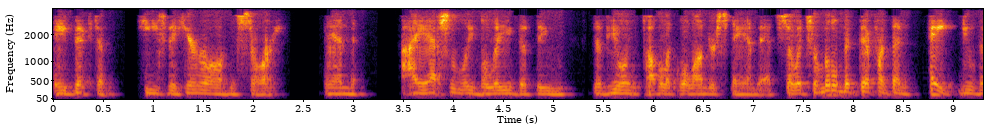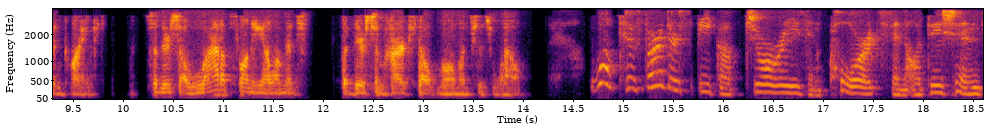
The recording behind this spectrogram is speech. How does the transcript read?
a victim. He's the hero of the story. And I absolutely believe that the, the viewing public will understand that. So it's a little bit different than, hey, you've been pranked. So there's a lot of funny elements, but there's some heartfelt moments as well. Well, to further speak of juries and courts and auditions,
